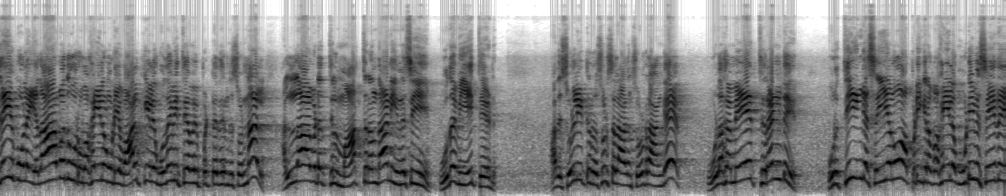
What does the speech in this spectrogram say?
இதே போல ஏதாவது ஒரு வகையில் உன்னுடைய வாழ்க்கையில உதவி தேவைப்பட்டது என்று சொன்னால் அல்லாவிடத்தில் மாத்திரம்தான் நீ என்ன செய்யும் உதவியை தேடு. அதை சொல்லிட்டு ரசூல் சலாலன் சொல்றாங்க உலகமே திரண்டு ஒரு தீங்கை செய்யணும் அப்படிங்கிற வகையில் முடிவு செய்து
